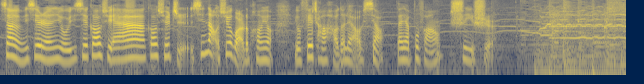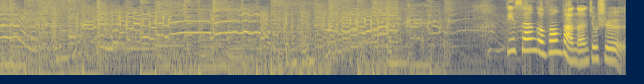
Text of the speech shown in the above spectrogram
像有一些人有一些高血压啊、高血脂、心脑血管的朋友，有非常好的疗效，大家不妨试一试。第三个方法呢，就是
